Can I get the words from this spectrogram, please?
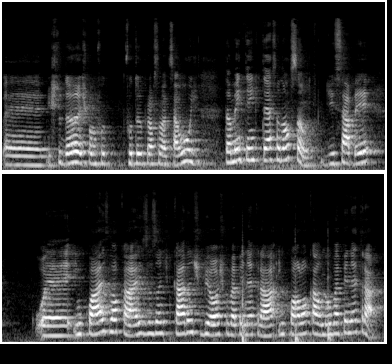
é, estudante, como futuro profissional de saúde, também tem que ter essa noção de saber é, em quais locais os, cada antibiótico vai penetrar, em qual local não vai penetrar,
